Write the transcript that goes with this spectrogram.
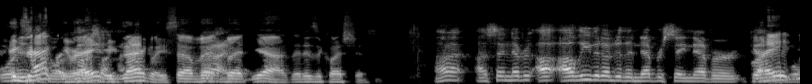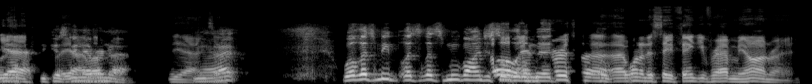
exactly right. Exactly. So, but right. but yeah, that is a question. All right, I'll say never. I'll, I'll leave it under the never say never. Right. Yeah. Because yeah, we never know. That. Yeah. Exactly. All right. Well, let's be let's let's move on just oh, a little bit. First, uh, oh. I wanted to say thank you for having me on, Ryan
